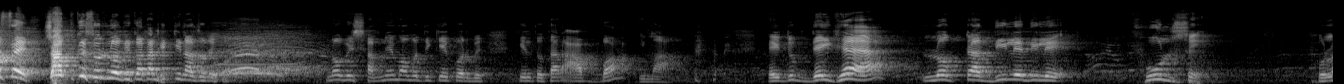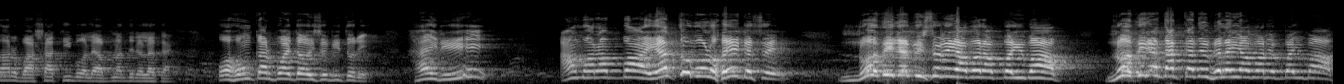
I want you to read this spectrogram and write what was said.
আছে সব কিছুর নবী কথা ঠিক কিনা জোরে নবীর সামনে ইমামতি কে করবে? কিন্তু তার আব্বা ইমাম। এইটুক দেখে লোকটা দিলে দিলে ফুলছে। ফুলার বাসা কি বলে আপনাদের এলাকায়? অহংকার পয়দা হয়েছে ভিতরে। হাই রে, আমার আব্বা এত বড় হয়ে গেছে। নবীরে পিছনে আমার আব্বা বাপ, নবীরে ধাক্কা দিয়ে ফেলাই আমার আব্বা বাপ।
